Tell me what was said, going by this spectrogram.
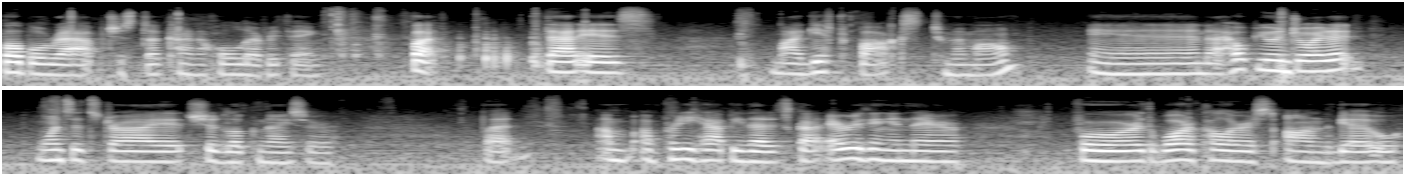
bubble wrap just to kind of hold everything. But that is my gift box to my mom. And I hope you enjoyed it. Once it's dry, it should look nicer. But I'm, I'm pretty happy that it's got everything in there for the watercolorist on the go.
